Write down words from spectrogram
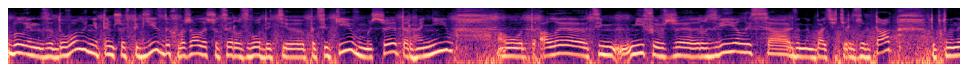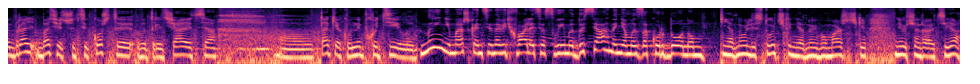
Були незадоволені тим, що в під'їздах вважали, що це розводить е, пацюків, мишей, тарганів. От. Але ці міфи вже розвіялися, вони бачать результат, тобто вони бачать, що ці кошти витрачаються так, як вони б хотіли. Нині мешканці навіть хваляться своїми досягненнями за кордоном. Ни одной листочки, ни одной бумажечки. Мне очень нравится. Я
